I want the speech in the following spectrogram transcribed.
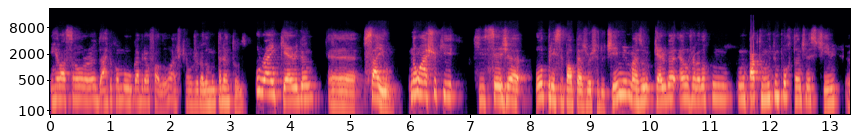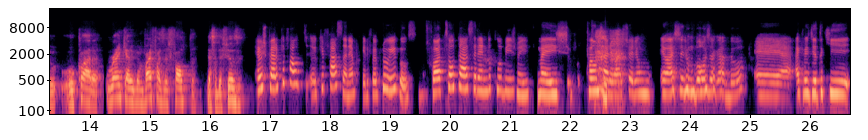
em relação ao Ronald Darby, como o Gabriel falou, acho que é um jogador muito talentoso. O Ryan Kerrigan é, saiu. Não acho que, que seja o principal pass rusher do time, mas o Kerrigan é um jogador com um impacto muito importante nesse time. O, Clara, o Ryan Kerrigan vai fazer falta nessa defesa? Eu espero que, falte, que faça, né? Porque ele foi pro Eagles. Pode soltar a sirene do clubismo aí. Mas, falando sério, eu acho ele um, eu acho ele um bom jogador. É, acredito que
